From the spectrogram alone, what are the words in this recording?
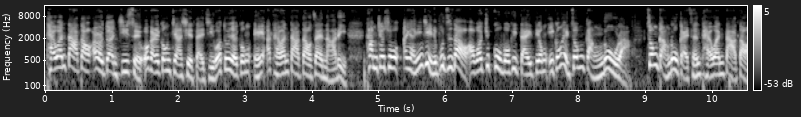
台湾大道二段积水，我跟你讲。加些代志，我对来讲，哎啊，台湾大道在哪里？他们就说，哎呀，英姐你不知道啊，我就顾不去台中，一共是中港路啦，中港路改成台湾大道，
